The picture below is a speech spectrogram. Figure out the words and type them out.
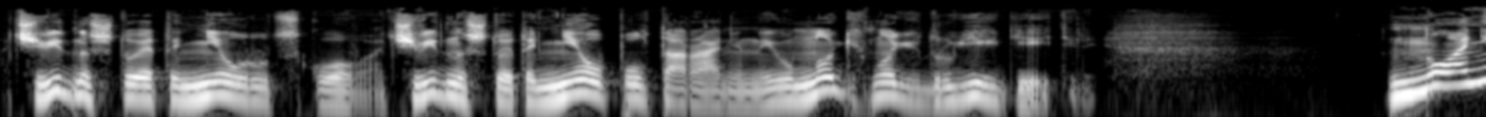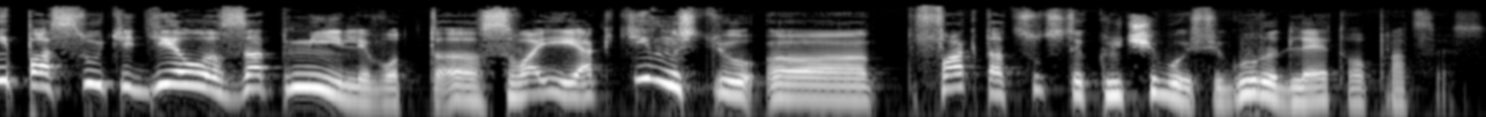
Очевидно, что это не у Рудского. Очевидно, что это не у Полторанина и у многих-многих других деятелей. Но они, по сути дела, затмили вот, э, своей активностью э, факт отсутствия ключевой фигуры для этого процесса.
